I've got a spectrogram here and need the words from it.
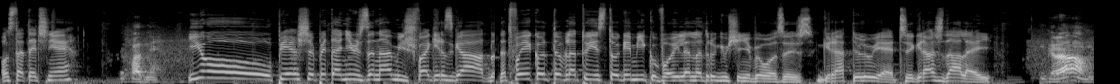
Ostatecznie? Dokładnie. Jo, pierwsze pytanie już za nami, szwagier zgadł. Na twoje konto wlatuje 100 gemików, o ile na drugim się nie wyłożysz. Gratuluję, czy grasz dalej? Gram.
